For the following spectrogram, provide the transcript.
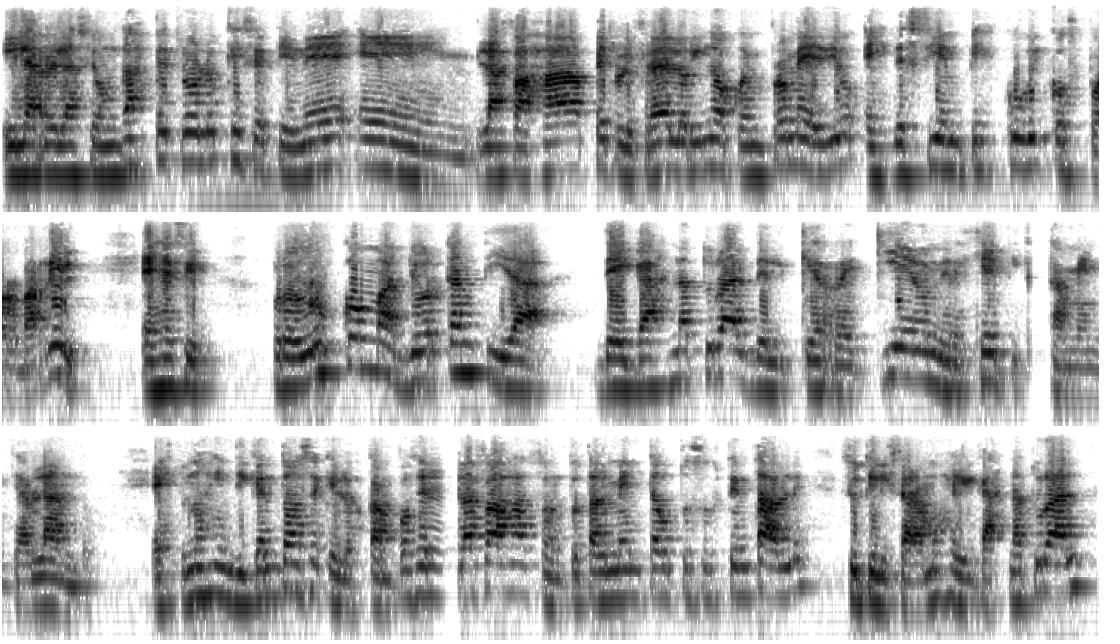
Y la relación gas-petróleo que se tiene en la faja petrolífera del Orinoco en promedio es de 100 pies cúbicos por barril. Es decir, produzco mayor cantidad de gas natural del que requiero energéticamente hablando. Esto nos indica entonces que los campos de la faja son totalmente autosustentables si utilizáramos el gas natural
